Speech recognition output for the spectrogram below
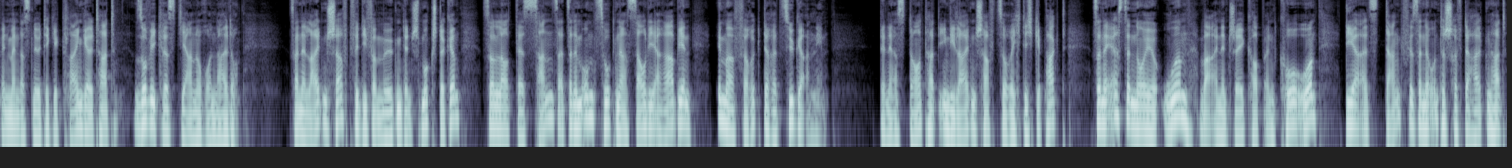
wenn man das nötige Kleingeld hat, so wie Cristiano Ronaldo. Seine Leidenschaft für die vermögenden Schmuckstücke soll laut The Sun seit seinem Umzug nach Saudi-Arabien immer verrücktere Züge annehmen. Denn erst dort hat ihn die Leidenschaft so richtig gepackt. Seine erste neue Uhr war eine Jacob Co. Uhr, die er als Dank für seine Unterschrift erhalten hat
